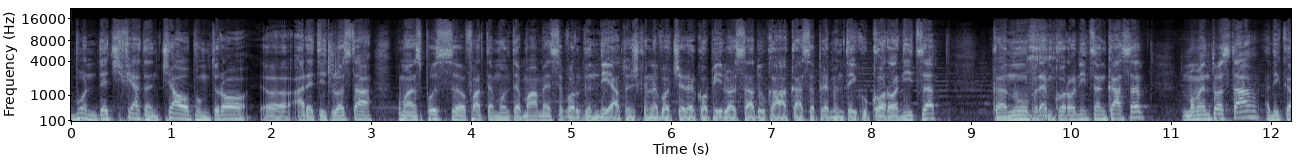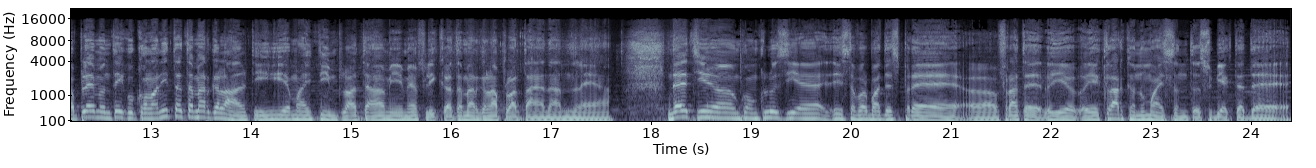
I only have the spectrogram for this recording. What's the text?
bun, deci fii atent, ceao.ro uh, are titlul ăsta, cum am spus, uh, foarte multe mame se vor gândi atunci când le vor cere copiilor să aducă acasă premiul întâi cu coroniță, că nu vrem coroniță în casă în momentul ăsta, adică plemi întâi cu colonită, te meargă la alții, e mai timp ploatea, mie mi-e frică, te meargă la ploata aia de Andleea. Deci, în concluzie, este vorba despre, uh, frate, e, e clar că nu mai sunt subiecte de,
